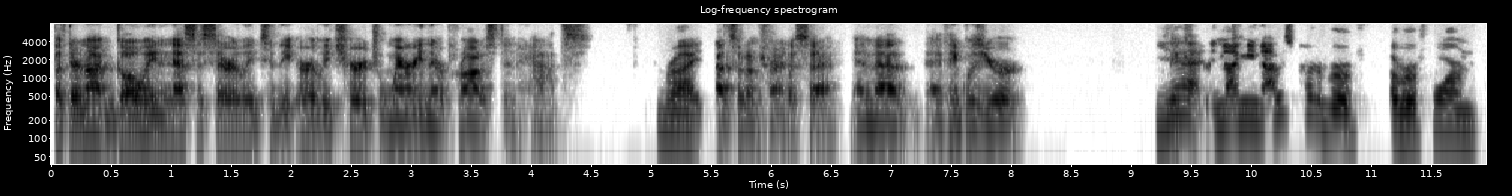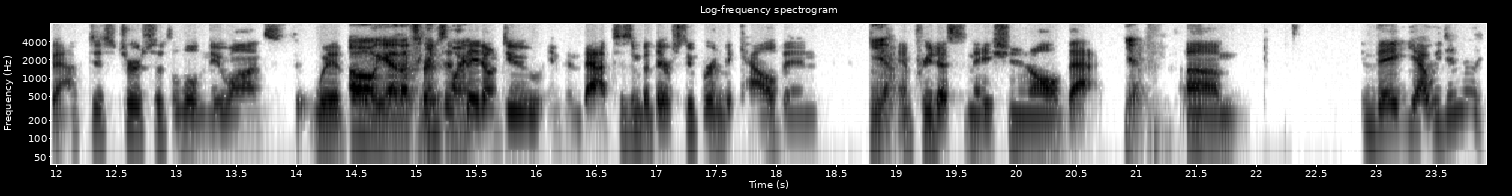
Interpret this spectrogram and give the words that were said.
but they're not going necessarily to the early church wearing their Protestant hats. Right. That's what I'm trying to say. And that I think was your yeah, experience. and I mean, I was part of a, a Reformed Baptist church, so it's a little nuanced. With oh yeah, that's for instance, point. they don't do infant baptism, but they're super into Calvin, yeah, and predestination and all of that. Yeah. Um, they yeah, we didn't really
